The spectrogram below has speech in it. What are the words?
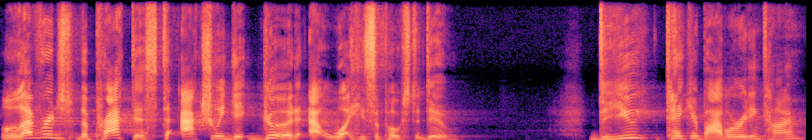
leveraged the practice to actually get good at what he's supposed to do. Do you take your Bible reading time?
